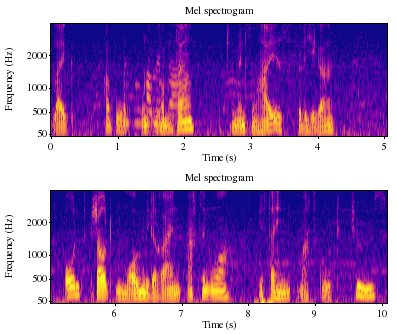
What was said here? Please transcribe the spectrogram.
Like, Abo Und und, einen Kommentar. Und wenn es nur Hi ist, völlig egal. Und schaut morgen wieder rein, 18 Uhr. Bis dahin, macht's gut. Tschüss.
